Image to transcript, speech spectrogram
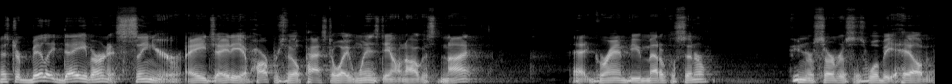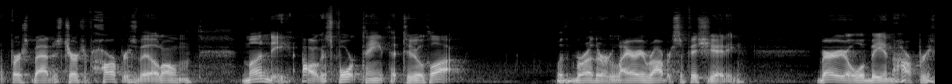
Mr. Billy Dave Ernest, Sr., age 80 of Harpersville, passed away Wednesday on August 9th at Grandview Medical Center. Funeral services will be held at the First Baptist Church of Harpersville on Monday, August 14th at 2 o'clock, with Brother Larry Roberts officiating. Burial will be in the Harpers,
